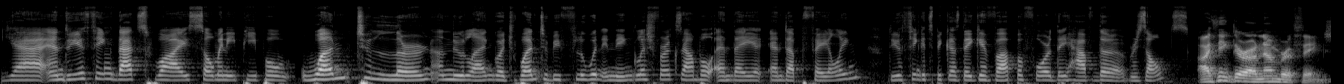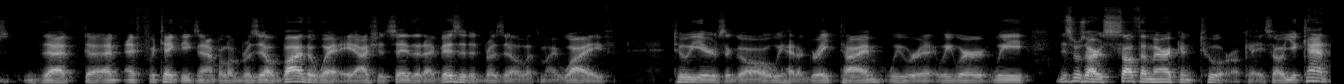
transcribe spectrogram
Yeah, and do you think that's why so many people want to learn a new language, want to be fluent in English, for example, and they end up failing? Do you think it's because they give up before they have the results? I think there are a number of things that, uh, and if we take the example of Brazil, by the way, I should say that I visited Brazil with my wife two years ago. We had a great time. We were, we were, we, this was our South American tour, okay? So you can't,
